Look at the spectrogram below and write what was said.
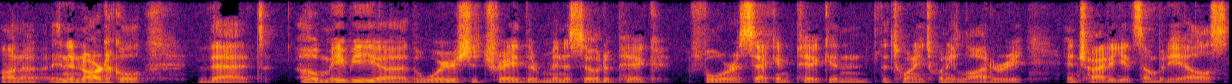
on a, in an article that, oh, maybe uh, the Warriors should trade their Minnesota pick for a second pick in the 2020 lottery and try to get somebody else.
